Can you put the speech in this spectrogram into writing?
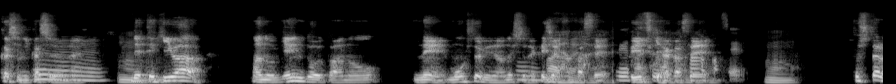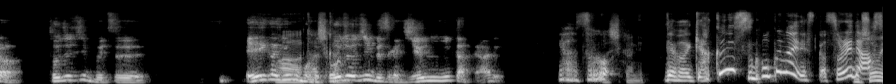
箇所二箇所じゃない。で、敵、は、あの、玄道とあの、ね、もう一人のあの人だけじゃん、うん博士。冬月博士。うん。そしたら、登場人物、映画4本であー確かに登場人物が10人以下ってあるいや、すごい。確かに。でも逆にすごくないですか？それであそこま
